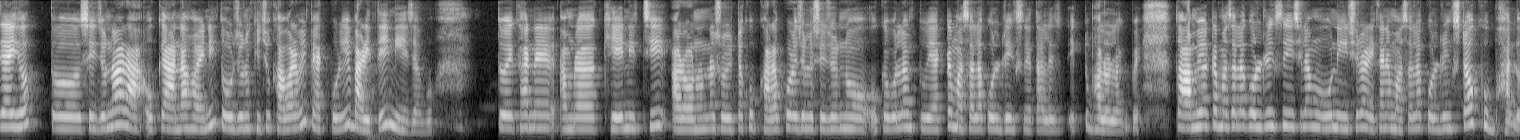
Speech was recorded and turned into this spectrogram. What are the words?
যাই হোক, তো সেই জন্য আর ওকে আনা হয়নি। তো ওর জন্য কিছু খাবার আমি প্যাক করিয়ে বাড়িতেই নিয়ে যাব। তো এখানে আমরা খেয়ে নিচ্ছি। আর অনন্যা শরীরটা খুব খারাপ করেছিল সেই জন্য ওকে বললাম, তুই একটা মশালা কোল্ড ড্রিঙ্কস নে, তাহলে একটু ভালো লাগবে। তো আমিও একটা মশালা কোল্ড ড্রিঙ্কস নিয়েছিলাম, ও নিয়েছিল, আর এখানে মশালা কোল্ড ড্রিঙ্কসটাও খুব ভালো।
